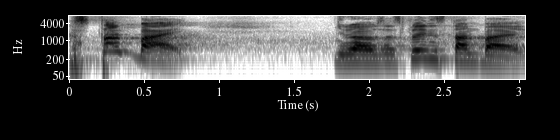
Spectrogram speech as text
stand by. You know, I was explaining stand by.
